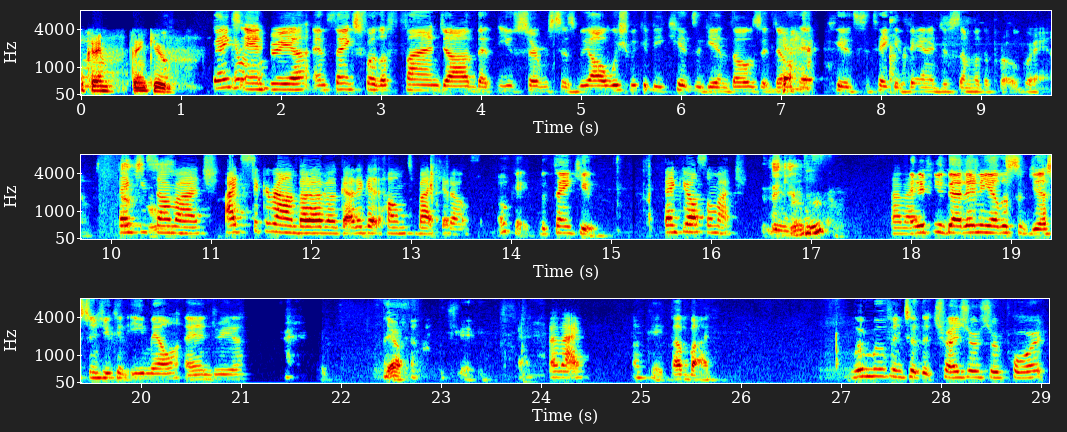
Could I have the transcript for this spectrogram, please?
Okay, thank you. Thanks, Andrea, and thanks for the fine job that youth services. We all wish we could be kids again, those that don't have kids to take advantage of some of the programs. Thank you so much. I'd stick around, but I've got to get home to my kiddos. Okay, but thank you. Thank you all so much. Thank you. Mhm. Bye And bye. if you've got any other suggestions, you can email Andrea. Yeah. Okay. Bye bye. Okay, bye-bye. We're moving to the treasurer's report.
